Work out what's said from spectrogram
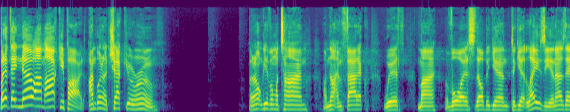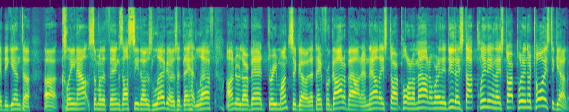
But if they know I'm occupied, I'm going to check your room but I don't give them a time. I'm not emphatic with my voice, they'll begin to get lazy. And as they begin to uh, clean out some of the things, I'll see those Legos that they had left under their bed three months ago that they forgot about. And now they start pulling them out. And what do they do? They stop cleaning and they start putting their toys together.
